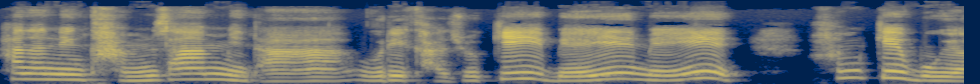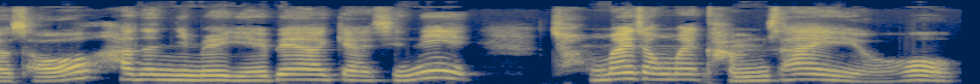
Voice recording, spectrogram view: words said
하나님 감사합니다. 우리 가족이 매일매일 함께 모여서 하나님을 예배하게 하시니 정말 정말 감사해요.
